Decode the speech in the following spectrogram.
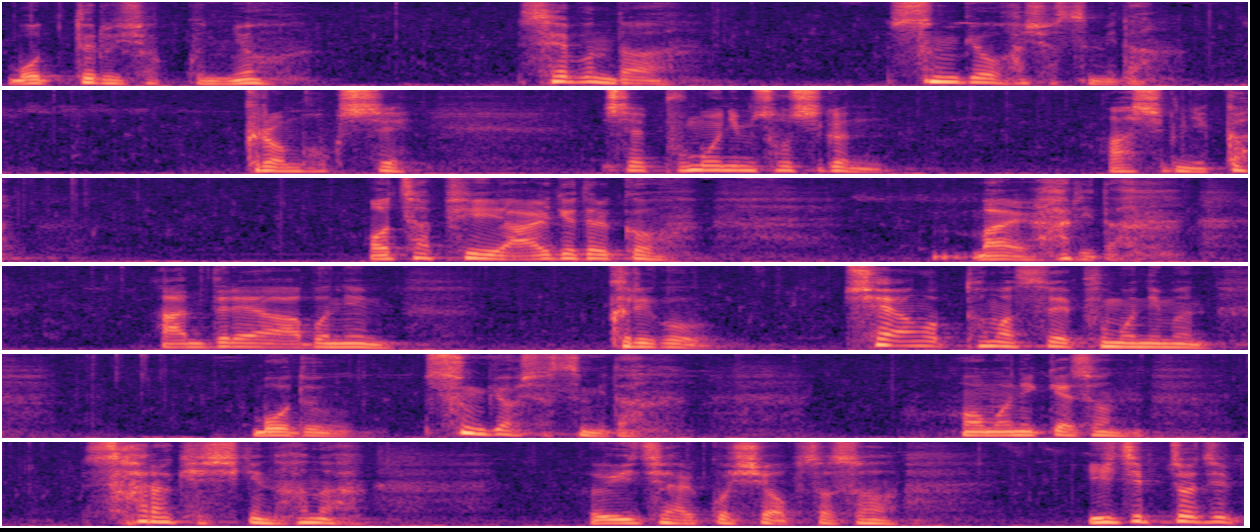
못 들으셨군요. 세 분 다 순교하셨습니다. 그럼 혹시 제 부모님 소식은 아십니까? 어차피 알게 될 거 말하리다. 안드레아 아버님 그리고 최양업 토마스의 부모님은 모두 순교하셨습니다. 어머니께선 살아 계시긴 하나 의지할 곳이 없어서 이 집 저집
